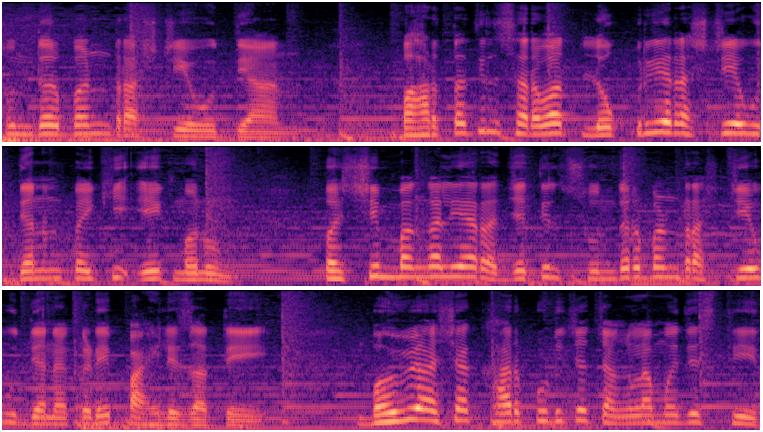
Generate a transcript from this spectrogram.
सुंदरबन राष्ट्रीय उद्यान. भारतातील सर्वात लोकप्रिय राष्ट्रीय उद्यानांपैकी एक म्हणून पश्चिम बंगाल या राज्यातील सुंदरबन राष्ट्रीय उद्यानाकडे पाहिले जाते. भव्य अशा खारफुटीच्या जंगलामध्ये स्थित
